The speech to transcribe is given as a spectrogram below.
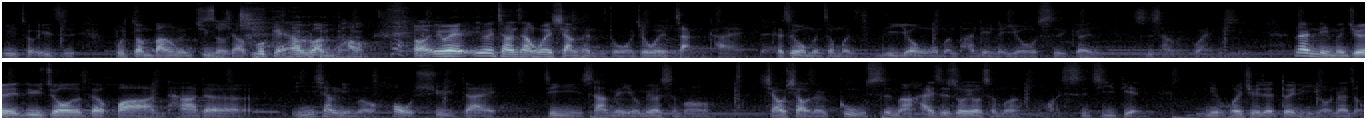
绿洲一直不断帮他们聚焦，不给他乱跑啊，因为因为常常会想很多，就会展开。可是我们怎么利用我们盘点的优势跟市场的关系？那你们觉得绿洲的话，它的影响你们后续在经营上面有没有什么小小的故事吗？还是说有什么时机点？你会觉得对你有那种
